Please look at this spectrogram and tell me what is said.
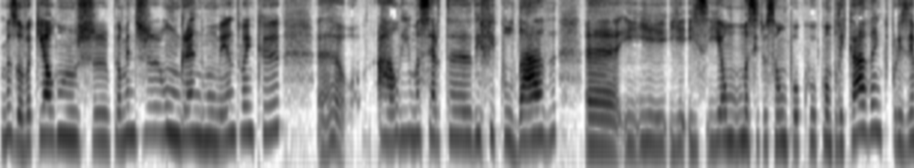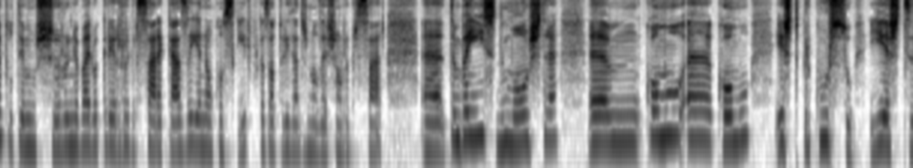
mas houve aqui alguns, pelo menos um grande momento em que uh, há ali uma certa dificuldade uh, e, e, e, é uma situação um pouco complicada em que, por exemplo, temos Rui Nabeiro a querer regressar a casa e a não conseguir porque as autoridades não deixam regressar. Uh, também isso demonstra um, como, uh, como este percurso e este,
